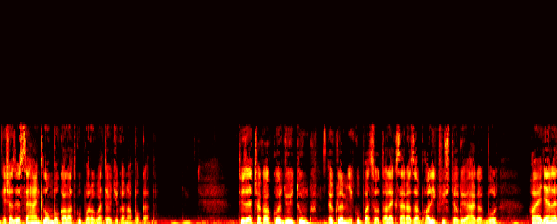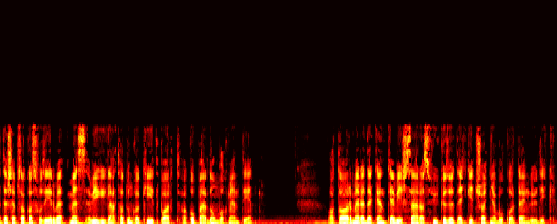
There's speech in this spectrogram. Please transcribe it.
és az összehányt lombok alatt kuporogva töltjük a napokat. Tüzet csak akkor gyújtunk, öklömnyi kupacot a legszárazabb, alig füstölgő ágakból, ha egyenletesebb szakaszhoz érve messze végig láthatunk a két part a kopár dombok mentén. A tar meredeken kevés száraz fű között egy-két satnya bokor tengődik,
